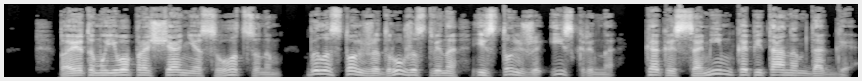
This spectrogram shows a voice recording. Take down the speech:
поэтому его прощание с Уотсоном было столь же дружественно и столь же искренно, как и с самим капитаном Дагге.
